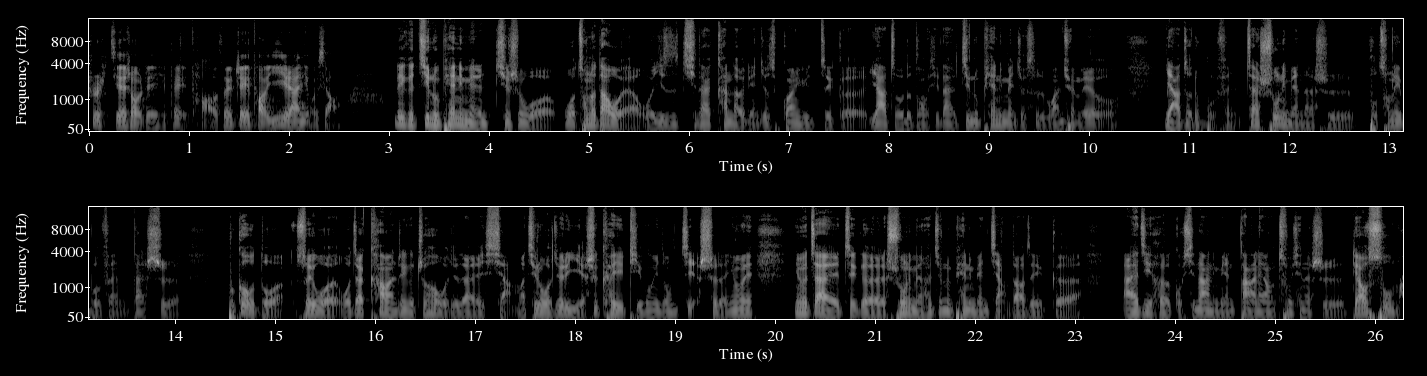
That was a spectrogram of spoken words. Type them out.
是接受这这一套，所以这一套依然有效。那个纪录片里面，其实我我从头到尾啊，我一直期待看到一点，就是关于这个亚洲的东西。但是纪录片里面就是完全没有亚洲的部分，在书里面呢是补充了一部分，但是不够多。所以我我在看完这个之后，我就在想嘛，其实我觉得也是可以提供一种解释的，因为因为在这个书里面和纪录片里面讲到这个埃及和古希腊里面大量出现的是雕塑嘛，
